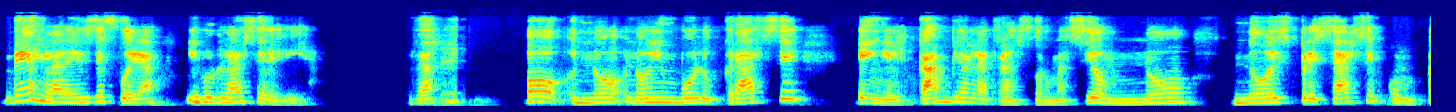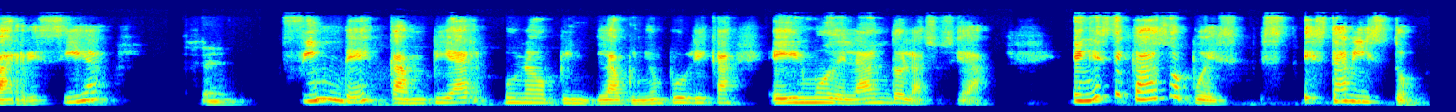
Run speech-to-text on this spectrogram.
verla desde fuera y burlarse de ella, ¿verdad? No, no, no involucrarse en el cambio, en la transformación, no, no expresarse con parresía, fin de cambiar una la opinión pública e ir modelando la sociedad. En este caso, pues, está visto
